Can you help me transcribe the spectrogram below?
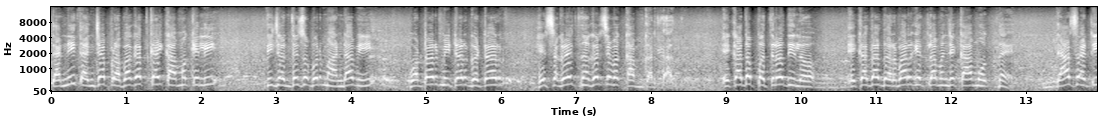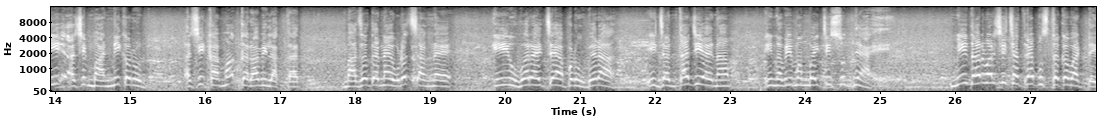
त्यांनी त्यांच्या प्रभागात काही कामं केली ती जनतेसमोर मांडावी वॉटर मीटर गटर हे सगळेच नगरसेवक काम करतात. एखादं पत्र दिलं एखादा दरबार घेतला म्हणजे काम होत नाही. त्यासाठी अशी मांडणी करून अशी कामं करावी लागतात. माझं त्यांना एवढंच सांगणं आहे की उभं राहायचं आहे आपण उभे राहा. ही जनता जी आहे ना ही नवी मुंबईची सुज्ञा आहे. मी दरवर्षी छत्र्या पुस्तकं वाटते.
